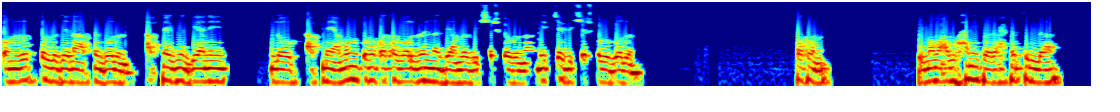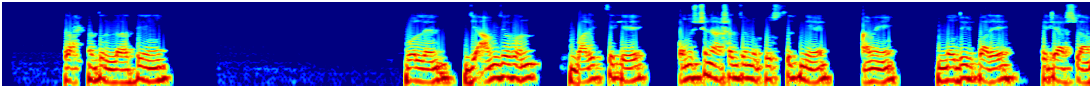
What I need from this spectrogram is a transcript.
অনুরোধ করল যে, না, আপনি বলুন। আপনি একজন জ্ঞানী লোক, আপনি এমন কোনো কথা বলবেন না যে আমরা বিশ্বাস করব না। নিশ্চয়ই বিশ্বাস করব, বলুন। তখন ইমাম আবু হানিফা রহমতুল্লাহ রহমতুল্লাহ তিনি বললেন যে, আমি যখন বাড়ির থেকে অনুষ্ঠানে আসার জন্য প্রস্তুত নিয়ে আমি নদীর পারে হেঁটে আসলাম,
